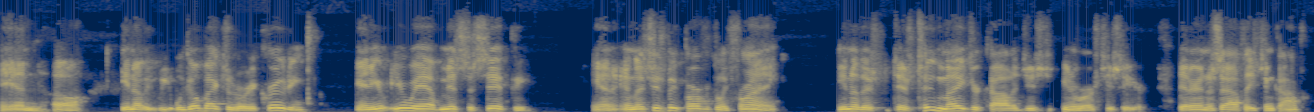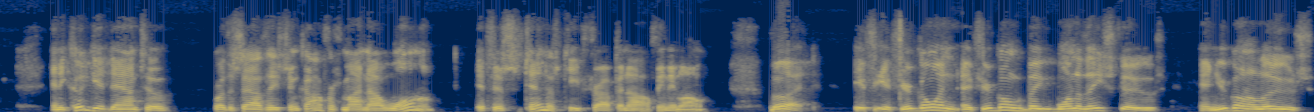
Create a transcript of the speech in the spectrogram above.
and uh, you know, we, we go back to the recruiting, and here, here we have Mississippi, and and let's just be perfectly frank. You know, there's there's two major colleges, universities here that are in the Southeastern Conference, and it could get down to where the Southeastern Conference might not want them if this attendance keeps dropping off any longer. But if if you're going if you're going to be one of these schools and you're going to lose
